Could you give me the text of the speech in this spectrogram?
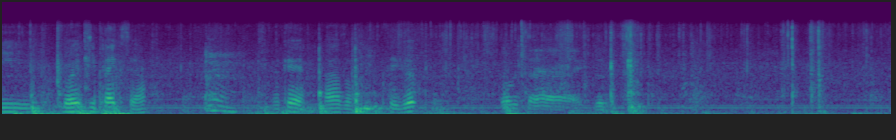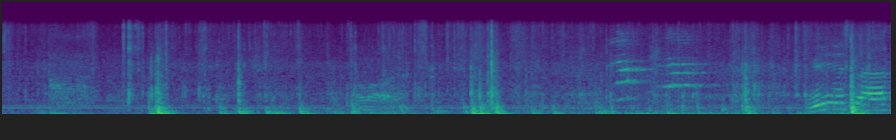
die, die Packs, ja. Okay, also, viel Glück. Perfekt. Wie ist da?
